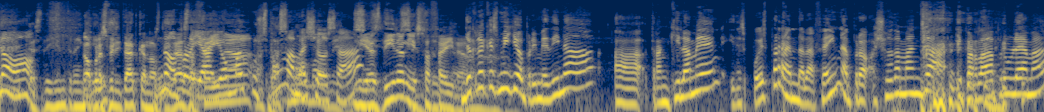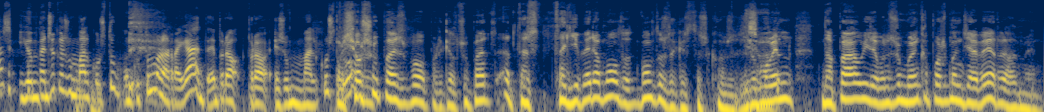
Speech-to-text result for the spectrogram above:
No. que estiguin tranquils. No, però és veritat que en els No, dinars però de ja feina mal es costum passa amb molt això, saps? ni es dina ni es fa feina. Jo crec que és millor primer dinar uh, tranquil·lament i després parlem de la feina, però això de menjar i parlar de problemes, jo em penso que és un mal costum, un costum molt arraigat, eh? però, però és un mal costum. Per això el sopar és bo, perquè el sopar t'allibera molt, de- moltes d'aquestes coses. És un moment de pau i llavors és un moment que pots menjar bé, realment.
